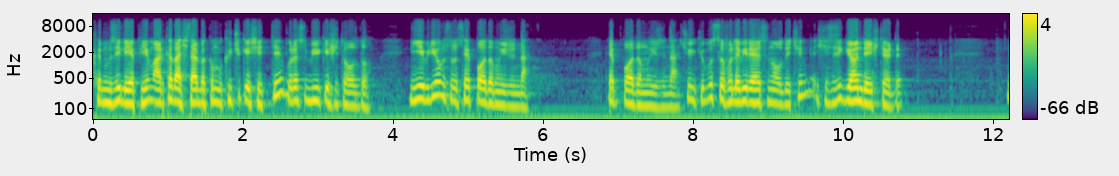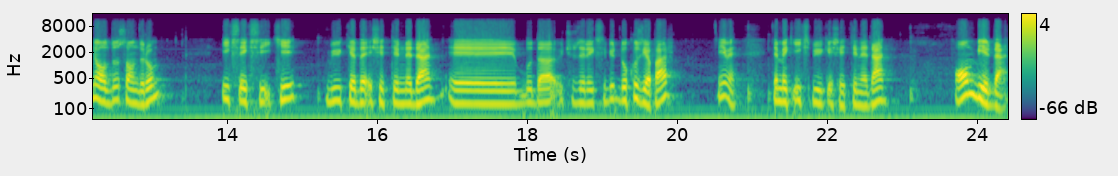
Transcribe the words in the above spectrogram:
Kırmızı ile yapayım. Arkadaşlar bakın bu küçük eşitti. Burası büyük eşit oldu. Niye biliyor musunuz? Hep bu adamın yüzünden. Hep bu adamın yüzünden. Çünkü bu 0 ile 1 arasında olduğu için eşitsizlik yön değiştirdi. Ne oldu son durum? x eksi 2 büyük ya da eşittir neden? Ee, bu da 3 üzeri eksi 1 9 yapar. Değil mi? Demek ki x büyük eşittir neden? 11'den.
